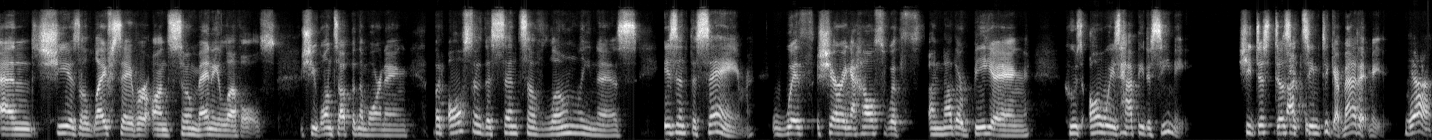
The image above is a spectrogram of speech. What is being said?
and she is a lifesaver on so many levels. She wants up in the morning, but also the sense of loneliness isn't the same with sharing a house with another being who's always happy to see me. She just doesn't exactly. seem to get mad at me. Yeah.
